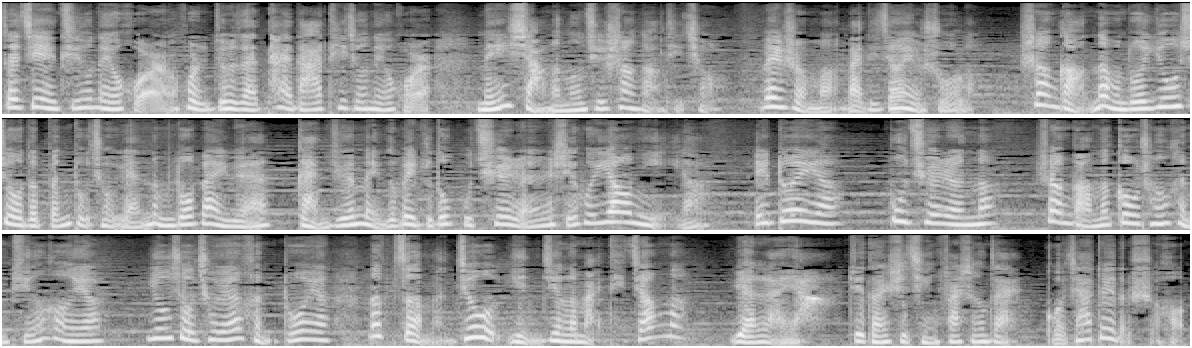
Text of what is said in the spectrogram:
在建业踢球那会儿，或者就是在泰达踢球那会儿，没想着能去上港踢球。为什么？买迪江也说了，上港那么多优秀的本土球员，那么多外援，感觉每个位置都不缺人，谁会要你呀？哎，对呀，不缺人呢，上港的构成很平衡呀，优秀球员很多呀，那怎么就引进了买提江呢？原来呀，这段事情发生在国家队的时候。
